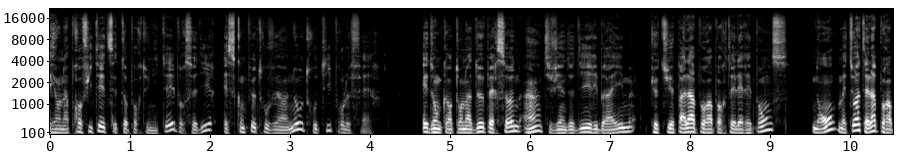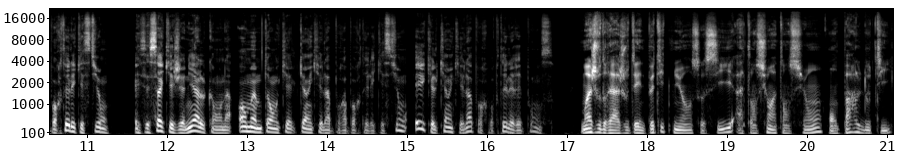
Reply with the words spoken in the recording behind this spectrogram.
Et on a profité de cette opportunité pour se dire, est-ce qu'on peut trouver un autre outil pour le faire? Et donc, quand on a deux personnes, hein, tu viens de dire, Ibrahim, que tu n'es pas là pour apporter les réponses. Non, mais toi, tu es là pour apporter les questions. Et c'est ça qui est génial quand on a en même temps quelqu'un qui est là pour apporter les questions et quelqu'un qui est là pour apporter les réponses. Moi, je voudrais ajouter une petite nuance aussi. Attention, attention, on parle d'outils,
